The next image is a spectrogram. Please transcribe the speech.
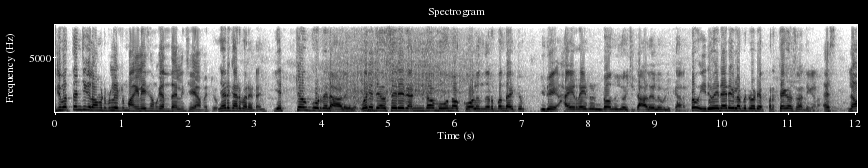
ഇരുപത്തഞ്ച് കിലോമീറ്റർ ലിറ്റർ മൈലേജ് നമുക്ക് എന്തായാലും ചെയ്യാൻ പറ്റും. ഞാനൊരു കാര്യം പറയട്ടെ. ഏറ്റവും കൂടുതൽ ആളുകൾ ഒരു ദിവസം ഒരു രണ്ടോ മൂന്നോ കോൾ നിർബന്ധമായിട്ടും ഇത് ഹൈ റൈഡ് ഉണ്ടോ എന്ന് ചോദിച്ചിട്ട് ആളുകൾ വിളിക്കാറുണ്ട്. ഇരുപതിനായിരം കിലോമീറ്റർ ഓടിയ പ്രത്യേകം ശ്രദ്ധിക്കണം. ലോ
